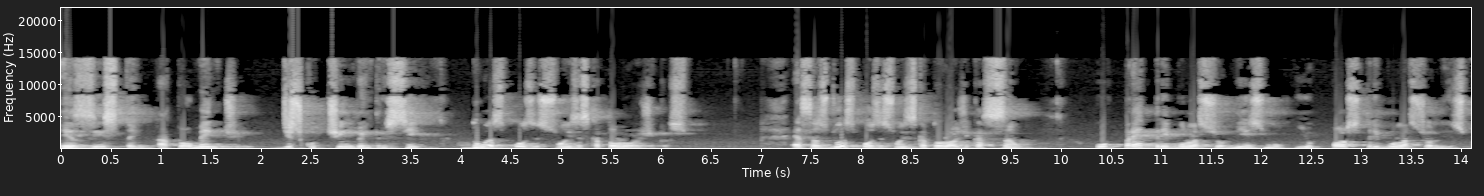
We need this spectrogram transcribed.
existem atualmente discutindo entre si duas posições escatológicas. Essas duas posições escatológicas são o pré-tribulacionismo e o pós-tribulacionismo.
